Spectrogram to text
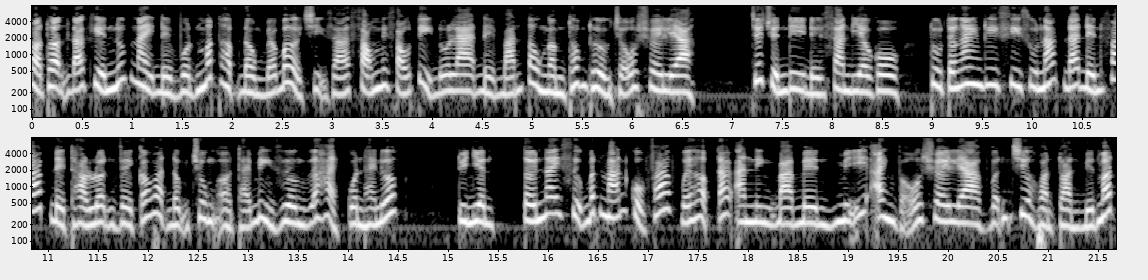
Thỏa thuận đã khiến nước này để vượt mất hợp đồng béo bở trị giá 66 tỷ đô la để bán tàu ngầm thông thường cho Australia. Trước chuyến đi đến San Diego, Thủ tướng Anh Rishi Sunak đã đến Pháp để thảo luận về các hoạt động chung ở Thái Bình Dương giữa hải quân hai nước. Tuy nhiên, tới nay sự bất mãn của Pháp với hợp tác an ninh ba bên Mỹ, Anh và Australia vẫn chưa hoàn toàn biến mất.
